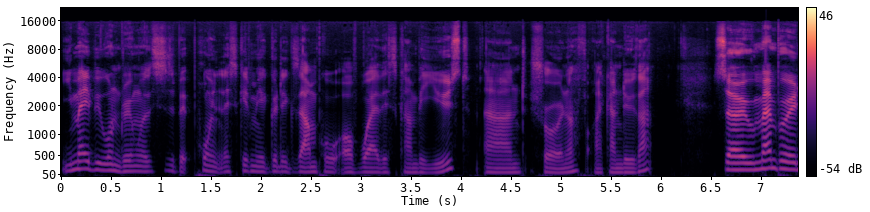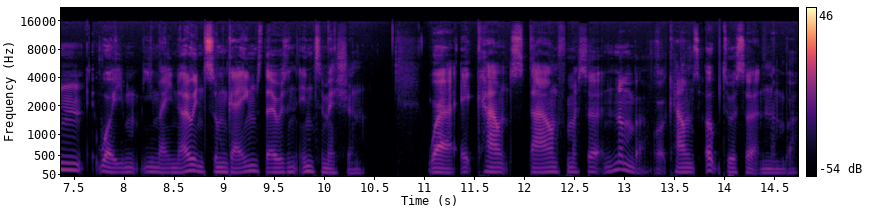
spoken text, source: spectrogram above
you may be wondering, well, this is a bit pointless. Give me a good example of where this can be used. And sure enough, I can do that. So remember in, well, you, you may know in some games there is an intermission where it counts down from a certain number or it counts up to a certain number.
